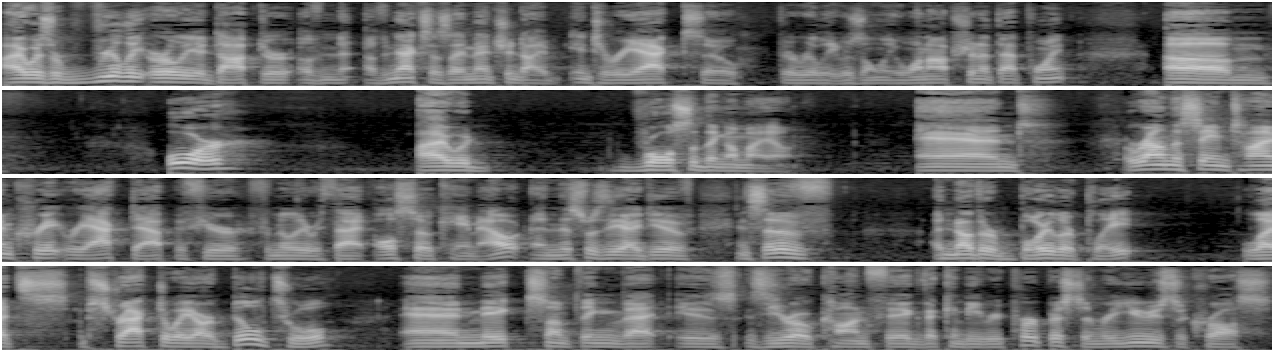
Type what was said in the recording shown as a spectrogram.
I was a really early adopter of, of Next. As I mentioned, I'm into React, so there really was only one option at that point. Um, or I would roll something on my own. And around the same time, Create React App, if you're familiar with that, also came out. And this was the idea of instead of another boilerplate, let's abstract away our build tool and make something that is zero config that can be repurposed and reused across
